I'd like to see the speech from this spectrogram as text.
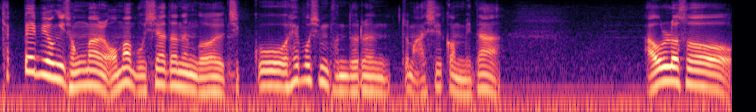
택배 비용이 정말 어마무시하다는 걸 짚고 해보신 분들은 좀 아실 겁니다. 아울러서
